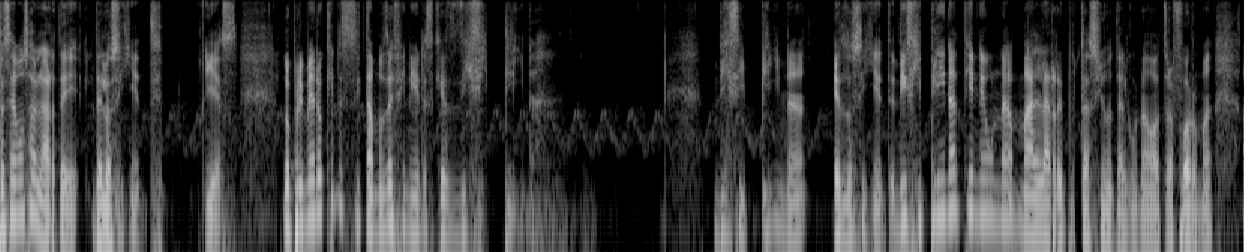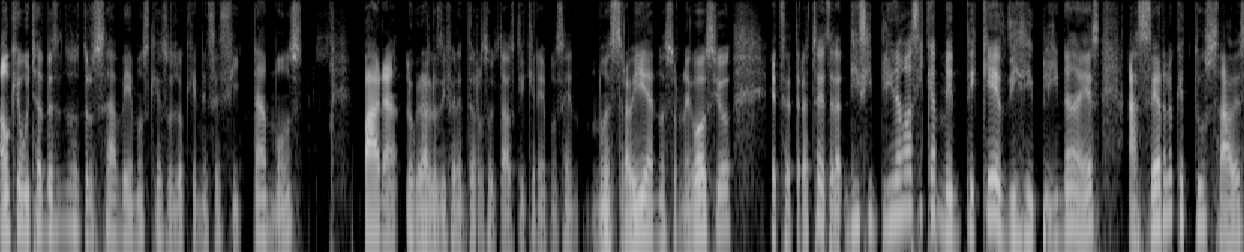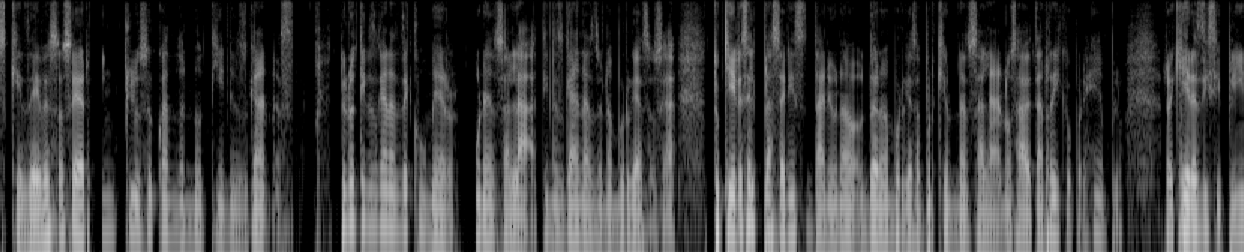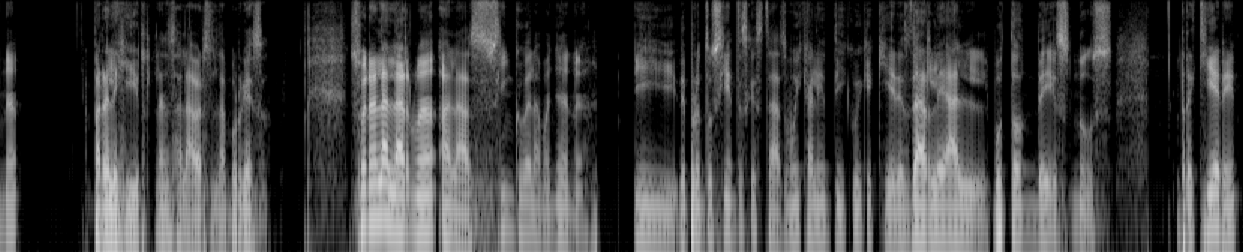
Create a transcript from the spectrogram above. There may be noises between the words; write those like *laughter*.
empecemos a hablar de, de lo siguiente. Y es, lo primero que necesitamos definir es qué es disciplina. Disciplina es lo siguiente. Disciplina tiene una mala reputación de alguna u otra forma, aunque muchas veces nosotros sabemos que eso es lo que necesitamos para lograr los diferentes resultados que queremos en nuestra vida, en nuestro negocio, etcétera, etcétera. Disciplina básicamente, ¿qué es? Disciplina es hacer lo que tú sabes que debes hacer incluso cuando no tienes ganas. Tú no tienes ganas de comer una ensalada, tienes ganas de una hamburguesa. O sea, tú quieres el placer instantáneo de una hamburguesa porque una ensalada no sabe tan rico, por ejemplo. Requieres disciplina para elegir la ensalada versus la hamburguesa. Suena la alarma a las 5 de la mañana y de pronto sientes que estás muy calientico y que quieres darle al botón de snooze. Requiere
